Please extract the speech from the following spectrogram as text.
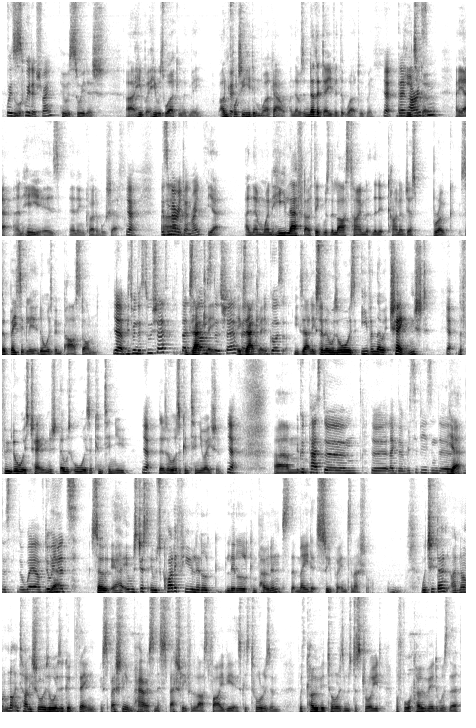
With Who- Swedish, right? who was Swedish. Uh, he but he was working with me. Unfortunately, he didn't work out, and there was another David that worked with me. Yeah, and Dave he took Harrison. over. And yeah, and he is an incredible chef. Yeah, he's Um, American, right? Yeah, and then when he left, I think was the last time that, that it kind of just broke. So basically, it had always been passed on. Yeah, between the sous chef that Exactly. becomes the chef. Exactly. It goes. Exactly. So Yeah. there was always, even though it changed, Yeah. the food always changed. There was always a continue. Yeah. There was always a continuation. Yeah. Um, You could pass the um, the like the recipes and the Yeah. the, the way of doing Yeah. it. So yeah, it was just it was quite a few little little components that made it super international, which you don't I'm not, I'm not entirely sure is always a good thing, especially in Paris and especially for the last five years because tourism, with COVID, tourism's destroyed. Before COVID was the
